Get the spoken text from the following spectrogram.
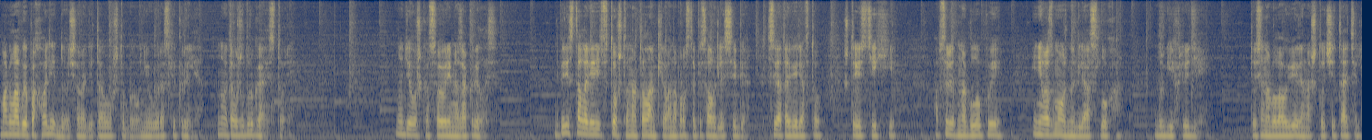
Могла бы похвалить дочь ради того, чтобы у нее выросли крылья, но это уже другая история. Но девушка в свое время закрылась. Не перестала верить в то, что она талантлива, она просто писала для себя, свято веря в то, что ее стихи абсолютно глупые и невозможны для слуха других людей. То есть она была уверена, что читатель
